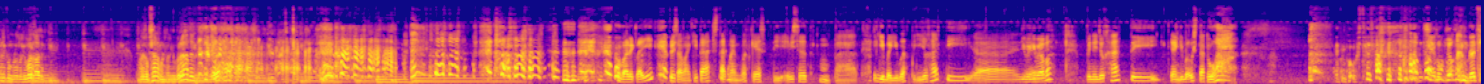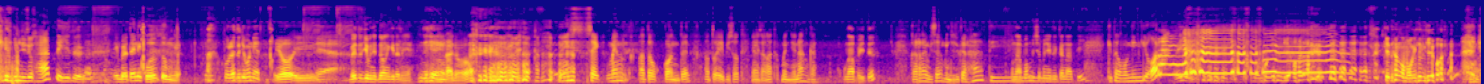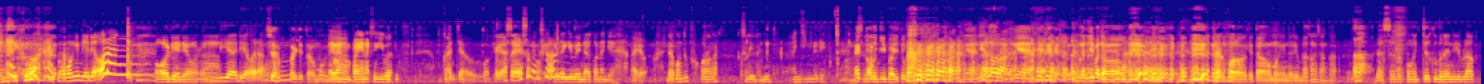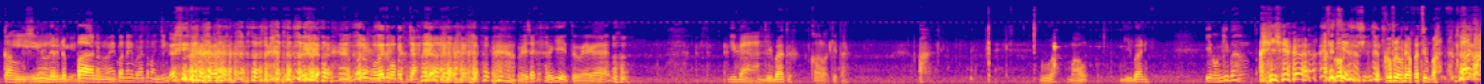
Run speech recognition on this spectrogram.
Assalamualaikum warahmatullahi wabarakatuh. Waalaikumsalam warahmatullahi wabarakatuh. Balik lagi bersama kita Stagnan Podcast di episode 4 Gibah-gibah penyejuk hati. Ya, Gibah-gibah apa? Penyejuk hati. Yang gibah Ustadz. Wah. Mbak Ustaz Anjir, kan berarti penyejuk hati itu Ibaratnya ini kultum ya Udah 7 menit. Yo iya. Ya Berarti 7 menit doang kita nih ya? Enggak dong. Ini segmen atau konten atau episode yang sangat menyenangkan. Kenapa itu? Karena bisa menyejukkan hati. Kenapa bisa menyakitkan hati? Kita ngomongin di orang. Ngomongin di orang. Kita ngomongin di orang. Ngomongin dia dia orang. Oh dia dia orang. Dia dia orang. Siapa kita omongin? Tapi memang paling enak sih Giba Kacau. Kayak saya senang sekali Kita gibain dakon aja. Ayo. Dakon tuh orangnya keselin anjing. Anjing udah deh. Eh kalau gibah itu kan orangnya. Ini ada orangnya. Berarti bukan gibah dong. Ntar kalau kita ngomongin dari belakang sangka. Ah dasar pengecut lu berani di belakang. Sini dari gini. depan. Aja kok naik berantem anjing. Baru mulai mau pecah. Biasa kan begitu ya kan? Giba Gibah tuh kalau kita Gua mau gibah nih. Iya emang gibah. Iya. Gue belum dapet coba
